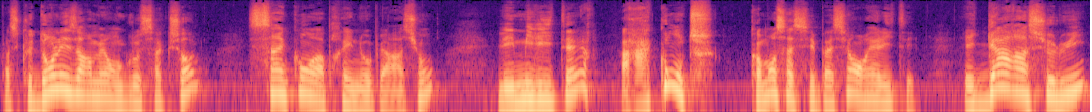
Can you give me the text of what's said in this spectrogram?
Parce que dans les armées anglo-saxonnes, cinq ans après une opération, les militaires racontent comment ça s'est passé en réalité. Et gare à celui,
